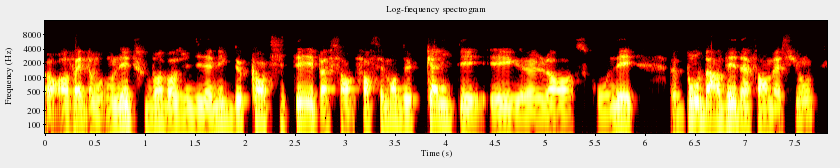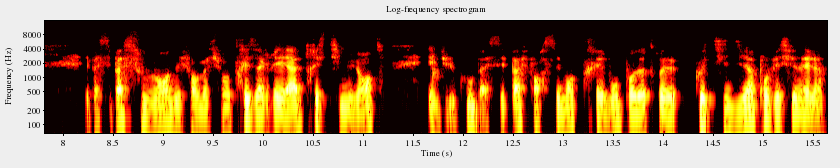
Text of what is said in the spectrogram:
en fait, on est souvent dans une dynamique de quantité et pas forcément de qualité. Et euh, lorsqu'on est bombardé d'informations, et ben, c'est pas souvent des formations très agréables, très stimulantes. Et du coup, bah, c'est pas forcément très bon pour notre quotidien professionnel.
